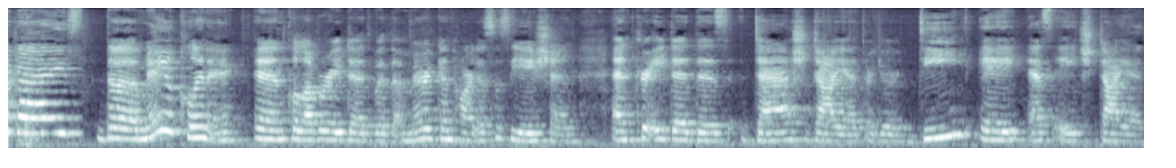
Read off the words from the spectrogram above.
Hi guys! The Mayo Clinic and collaborated with the American Heart Association and created this DASH diet or your D-A-S-H diet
